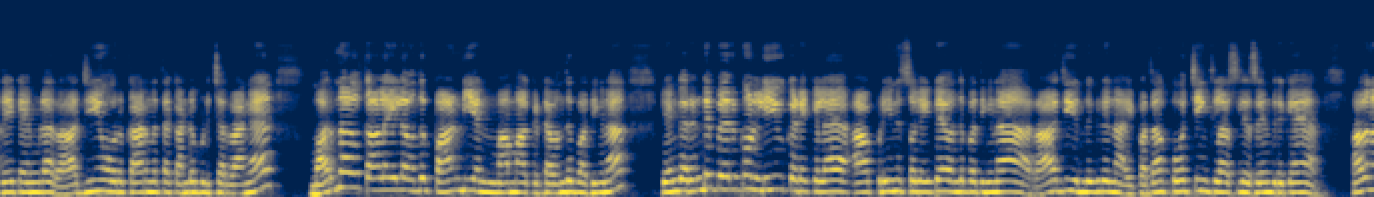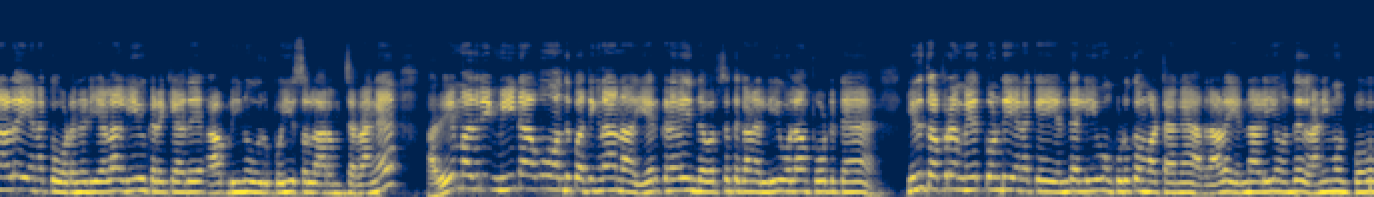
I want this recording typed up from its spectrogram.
அதே டைமில் ராஜியும் ஒரு காரணத்தை கண்டுபிடிச்சிடுறாங்க. மறுநாள் காலையில் வந்து பாண்டியன் மாமா கிட்ட வந்து பார்த்தீங்கன்னா, எங்கள் ரெண்டு பேருக்கும் லீவ் கிடைக்கல அப்படின்னு சொல்லிட்டு வந்து பார்த்தீங்கன்னா, ராஜி இருந்துக்கிட்டு நான் இப்போ தான் கோச்சிங் கிளாஸ்ல சேர்ந்துருக்கேன் அதனால் எனக்கு உடனடியெல்லாம் லீவ் கிடைக்காது அப்படின்னு ஒரு பொய் சொல்ல ஆரம்பிச்சிடுறாங்க அதே மாதிரி மீனாவும் வந்து பார்த்தீங்கன்னா, நான் ஏற்கனவே இந்த வருஷத்துக்கான லீவெல்லாம் போட்டுட்டேன். இதுக்கப்புறம் மேற்கொண்டு எனக்கு எந்த லீவும் கொடுக்க மாட்டாங்க. அதனால் என்னாலையும் வந்து ஹனிமூன் போக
